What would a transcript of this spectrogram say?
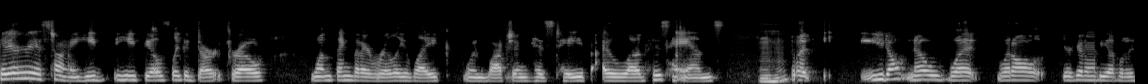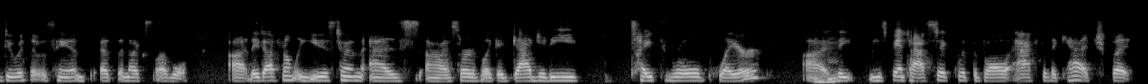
Kadarius Toney, he he feels like a dart throw. One thing that I really like when watching his tape, I love his hands, mm-hmm. but you don't know what what all you're going to be able to do with those hands at the next level. Uh, they definitely used him as uh, sort of like a gadgety type role player. Uh, mm-hmm. they, he's fantastic with the ball after the catch, but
